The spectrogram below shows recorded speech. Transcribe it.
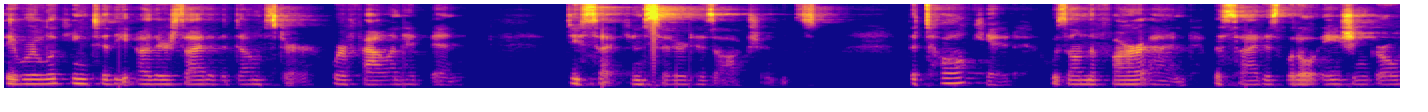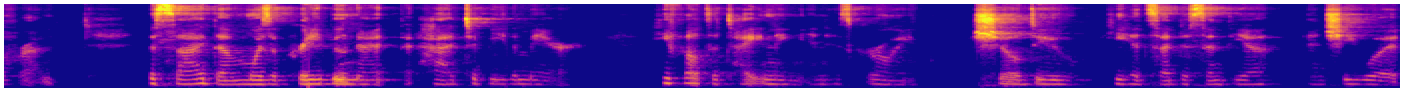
They were looking to the other side of the dumpster where Fallon had been Doucette considered his options. The tall kid was on the far end, beside his little Asian girlfriend. Beside them was a pretty brunette that had to be the mayor. He felt a tightening in his groin. She'll do, he had said to Cynthia, and she would.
